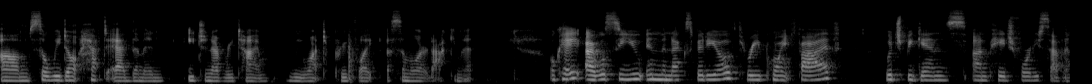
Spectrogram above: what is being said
um, so we don't have to add them in each and every time we want to pre-flight a similar document. Okay, I will see you in the next video, 3.5, which begins on page 47.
